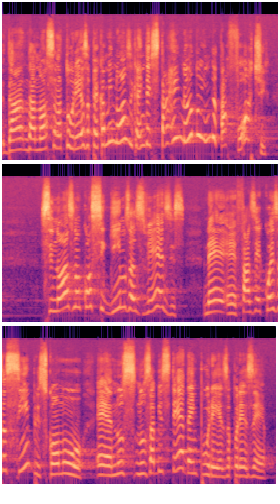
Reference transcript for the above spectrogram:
da, da nossa natureza pecaminosa, que ainda está reinando, ainda está forte. Se nós não conseguimos, às vezes, né, é, fazer coisas simples, como é, nos, nos abster da impureza, por exemplo.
